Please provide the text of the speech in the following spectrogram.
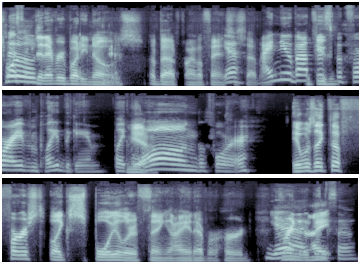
it's one of those that everybody knows about Final Fantasy yeah, VII. I knew about If you- this before I even played the game, like Yeah. long before. It was like the first like spoiler thing I had ever heard. Yeah, Granted, I think so.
